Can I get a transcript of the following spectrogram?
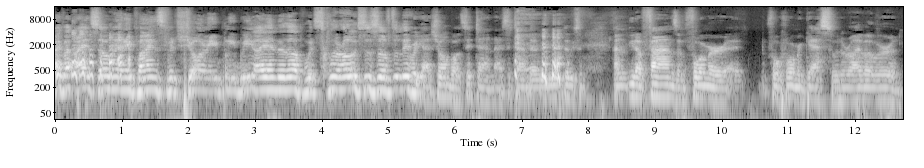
I've, I had so many pints with Shawnee B. I ended up with sclerosis of the liver. Yeah, Sean Ball, sit down now. Sit down. There, some- and you know, fans and former uh, for, former guests would arrive over and.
